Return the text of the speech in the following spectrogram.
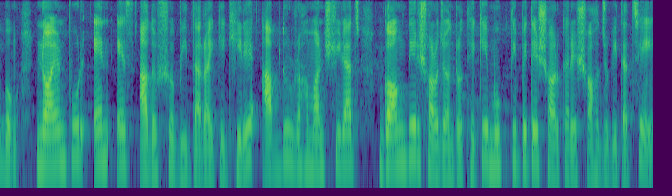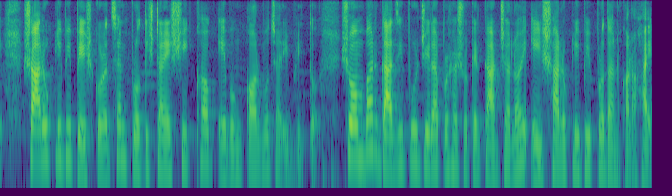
এবং নয়নপুর এনএস আদর্শ বিদ্যালয়কে ঘিরে আব্দুর রহমান সিরাজ গংদের ষড়যন্ত্র থেকে মুক্তি পেতে সরকারের সহযোগিতা চেয়ে স্মারকলিপি পেশ করেছেন প্রতিষ্ঠানের শিক্ষক এবং কর্মচারী বৃত্ত। সোমবার গাজীপুর জেলা প্রশাসকের কার্যালয়ে এই স্মারকলিপি প্রদান করা হয়।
